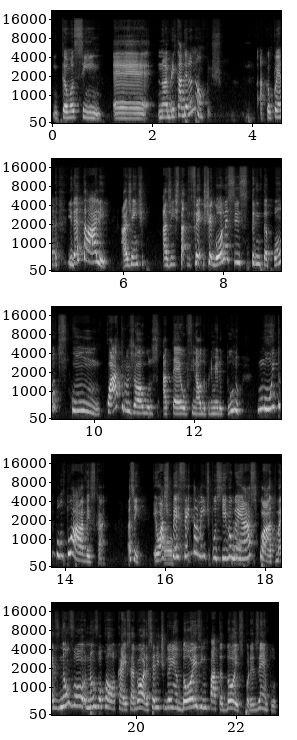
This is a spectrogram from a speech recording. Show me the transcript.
Então, assim, é... não é brincadeira, não, puxa. A campanha. Tá... E detalhe, a gente, a gente tá... chegou nesses 30 pontos com quatro jogos até o final do primeiro turno muito pontuáveis, cara. Assim, eu acho oh. perfeitamente possível ganhar as quatro, mas não vou, não vou colocar isso agora. Se a gente ganha dois e empata dois, por exemplo,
